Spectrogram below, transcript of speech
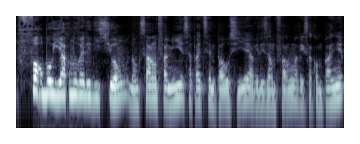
Fort Boyard nouvelle édition. Donc ça en famille, ça peut être sympa aussi, avec les enfants, avec sa compagne,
